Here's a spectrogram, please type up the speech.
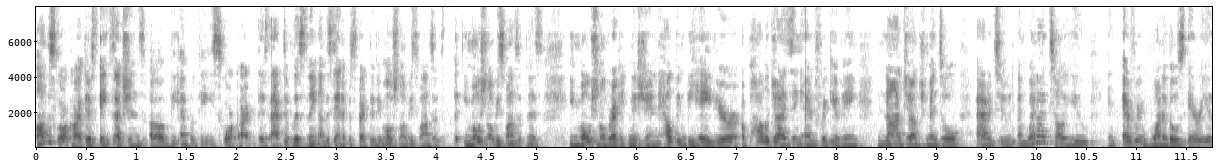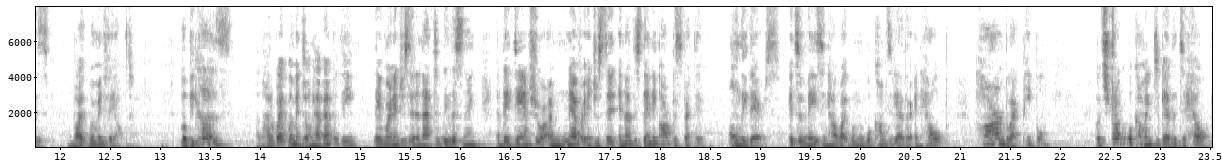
on the scorecard, there's eight sections of the empathy scorecard. There's active listening, understanding perspective, emotional responsive, emotional responsiveness, emotional recognition, helping behavior, apologizing and forgiving, non-judgmental attitude. And when I tell you, in every one of those areas, white women failed. But because a lot of white women don't have empathy. They weren't interested in actively listening, and they damn sure are never interested in understanding our perspective, only theirs. It's amazing how white women will come together and help harm black people, but struggle coming together to help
